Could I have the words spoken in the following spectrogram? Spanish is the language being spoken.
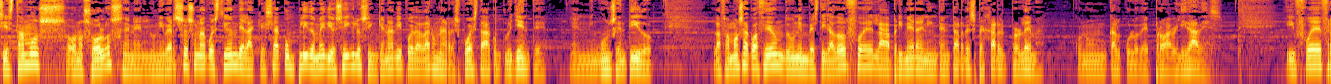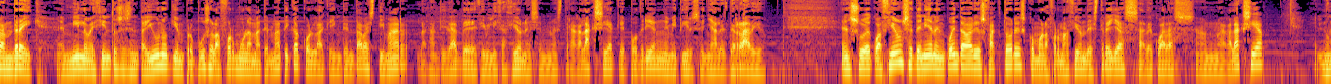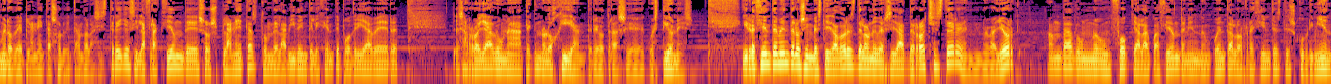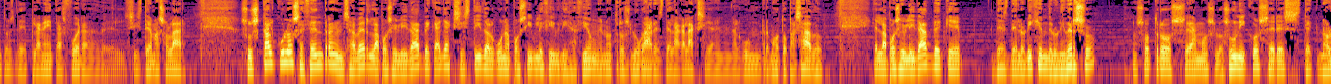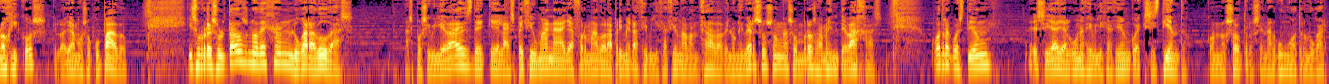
Si estamos o no solos en el universo es una cuestión de la que se ha cumplido medio siglo sin que nadie pueda dar una respuesta concluyente, en ningún sentido. La famosa ecuación de un investigador fue la primera en intentar despejar el problema, con un cálculo de probabilidades. Y fue Frank Drake, en 1961, quien propuso la fórmula matemática con la que intentaba estimar la cantidad de civilizaciones en nuestra galaxia que podrían emitir señales de radio. En su ecuación se tenían en cuenta varios factores como la formación de estrellas adecuadas a una galaxia, el número de planetas orbitando las estrellas y la fracción de esos planetas donde la vida inteligente podría haber desarrollado una tecnología, entre otras eh, cuestiones. Y recientemente los investigadores de la Universidad de Rochester, en Nueva York, han dado un nuevo enfoque a la ecuación teniendo en cuenta los recientes descubrimientos de planetas fuera del sistema solar. Sus cálculos se centran en saber la posibilidad de que haya existido alguna posible civilización en otros lugares de la galaxia en algún remoto pasado, en la posibilidad de que desde el origen del universo nosotros seamos los únicos seres tecnológicos que lo hayamos ocupado. Y sus resultados no dejan lugar a dudas. Las posibilidades de que la especie humana haya formado la primera civilización avanzada del universo son asombrosamente bajas. Otra cuestión es si hay alguna civilización coexistiendo con nosotros en algún otro lugar.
